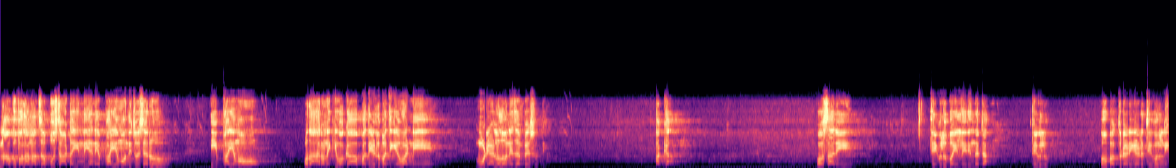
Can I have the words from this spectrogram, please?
నాకు ఫలానా జబ్బు స్టార్ట్ అయింది అనే భయం ఉంది చూశారు. ఈ భయము ఉదాహరణకి ఒక పదేళ్ళు బతికేవాడిని మూడేళ్ళలోనే చంపేస్తుంది పక్క. ఒకసారి తెగులు బయలుదేరిందట. తెగులు. ఓ భక్తుడు అడిగాడు తెగుల్ని.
